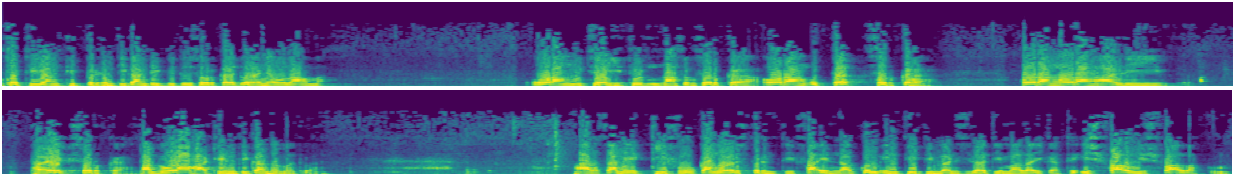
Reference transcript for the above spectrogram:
Jadi yang diberhentikan di pintu surga itu hanya ulama. Orang mujahidun langsung surga, orang ubat surga, orang-orang ahli baik surga. Tapi ulama dihentikan sama Tuhan. Alasannya kifu, kamu harus berhenti. Fa'innakum inti bimanzilati malaikati. Isfa'u isfa'lakum.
